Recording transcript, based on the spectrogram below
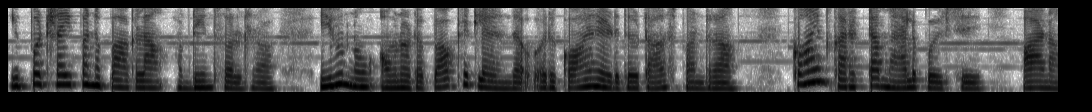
இப்போ ட்ரை பண்ண பார்க்கலாம் அப்படின்னு சொல்றா. இவனும் அவனோட பாக்கெட்ல இருந்த ஒரு காயின் எடுத்து டாஸ் பண்றான் காயின் கரெக்டா மேலே போயிடுச்சு. ஆனா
